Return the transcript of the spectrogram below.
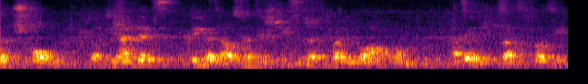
ohne Strom. Und die hat jetzt, kriegen es aus, wenn sie schließen, dass ich heute Morgen um, tatsächlich 20 vor 7,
